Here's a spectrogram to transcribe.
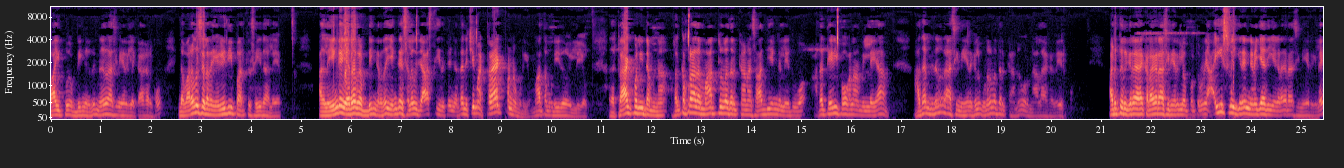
வாய்ப்பு அப்படிங்கிறது மிதராசி நேர்களுக்காக இருக்கும். இந்த வரவு செலவை எழுதி பார்த்து செய்தாலே அதில் எங்கே எரர் அப்படிங்கிறத எங்கே செலவு ஜாஸ்தி இருக்குங்கிறத நிச்சயமாக ட்ராக் பண்ண முடியும். மாற்ற முடியுதோ இல்லையோ. அதை ட்ராக் பண்ணிட்டோம்னா அதுக்கப்புறம் அதை மாற்றுவதற்கான சாத்தியங்கள் எதுவோ அதை தேடி போகலாம் இல்லையா? அதை மிதனராசி நேர்கள் உணர்வதற்கான ஒரு நாளாகவே இருக்கும். அடுத்து இருக்கிற கடகராசி நேர்களை பொறுத்தவரை ஐஸ் வைக்கிறேன்னு நினைக்காதீங்க கடகராசி நேர்களே.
